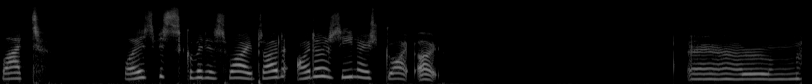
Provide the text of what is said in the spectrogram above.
What? Why is this covered in stripes? I don't see no stripe. Oh. Um.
